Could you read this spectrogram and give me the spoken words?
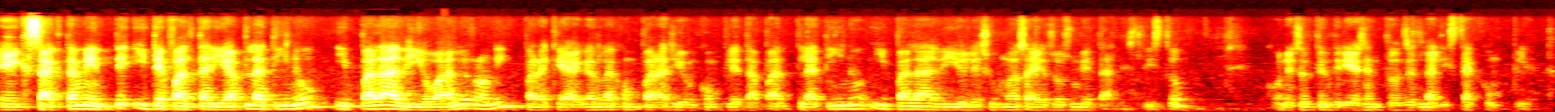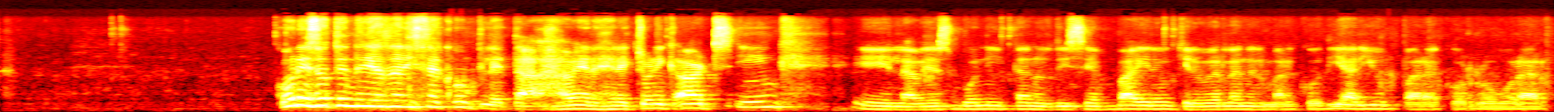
Exactamente, y te faltaría platino y paladio, ¿vale, Ronnie? Para que hagas la comparación completa, platino y paladio, le sumas a esos metales, ¿listo? Con eso tendrías entonces la lista completa. Con eso tendrías la lista completa. A ver, Electronic Arts Inc la ves bonita, nos dice Byron, quiero verla en el marco diario para corroborar.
